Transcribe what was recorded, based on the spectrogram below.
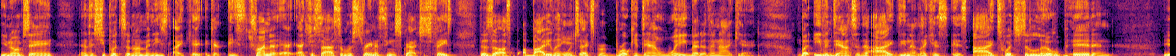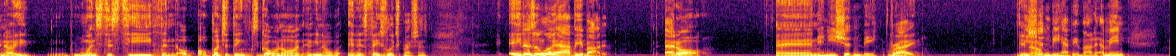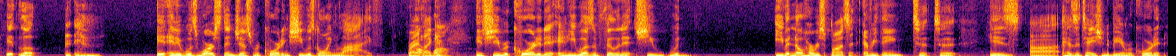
You know what I'm saying? And then she puts it on him, and he's like, he's trying to exercise some restraint. I see him scratch his face. There's a, a body language expert broke it down way better than I can. But even down to the eye, you know, like his his eye twitched a little bit, and you know he winced his teeth and a, a bunch of things going on, and you know, in his facial expressions, he doesn't look happy about it at all. And, and he shouldn't be. right, you he know, shouldn't be happy about it. I mean, it look, and it was worse than just recording. She was going live, right? Oh, like wow. if, if she recorded it and he wasn't feeling it, she would, even though her response and everything to to his uh, hesitation to being recorded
